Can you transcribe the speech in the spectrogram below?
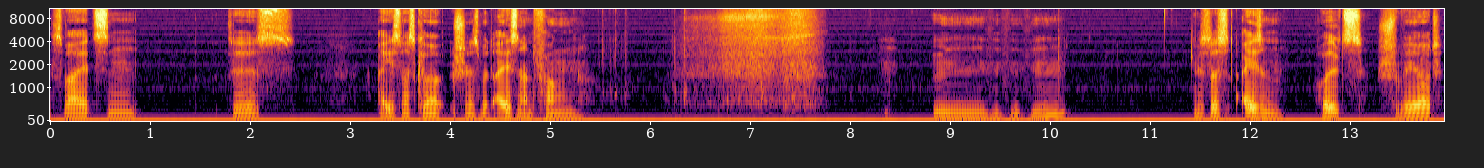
Das war jetzt ein. Das Eisen. Was können wir Schönes mit Eisen anfangen? Mhm. Das ist das Eisenholzschwert.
